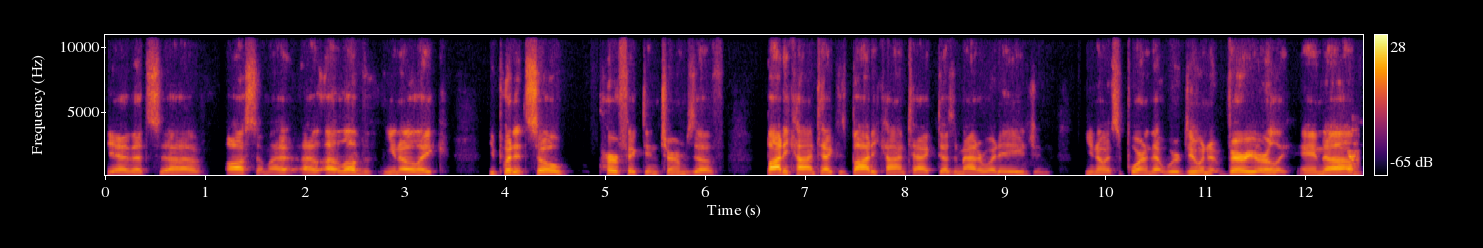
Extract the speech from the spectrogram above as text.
Yeah, that's uh, awesome. I, I, I love, you know, like you put it so perfect in terms of body contact is body contact, doesn't matter what age. And, you know, it's important that we're doing it very early. And um,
